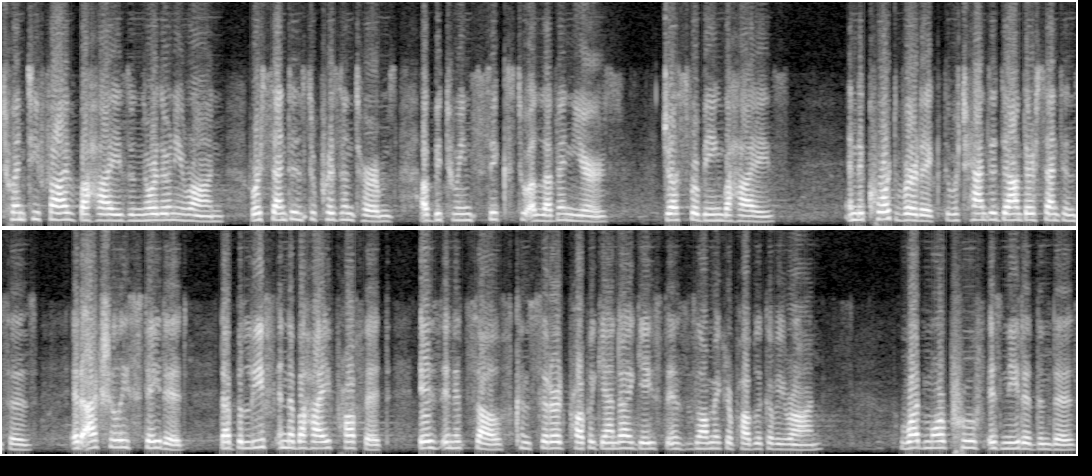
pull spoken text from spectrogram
25 Baha'is in northern Iran were sentenced to prison terms of between 6 to 11 years just for being Baha'is. In the court verdict which handed down their sentences, it actually stated that belief in the Baha'i Prophet is in itself considered propaganda against the Islamic Republic of Iran. What more proof is needed than this?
